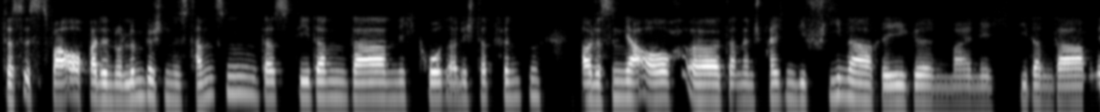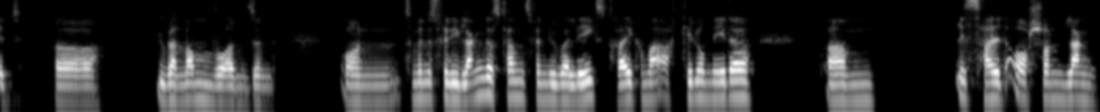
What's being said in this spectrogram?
das ist zwar auch bei den olympischen Distanzen, dass die dann da nicht großartig stattfinden, aber das sind ja auch äh, dann entsprechend die FINA-Regeln, meine ich, die dann da mit äh, übernommen worden sind. Und zumindest für die Langdistanz, wenn du überlegst, 3,8 Kilometer, ähm, ist halt auch schon lang.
